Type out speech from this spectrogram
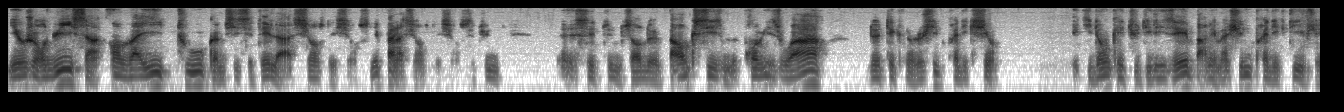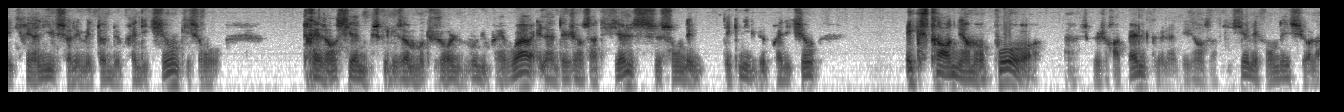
Et aujourd'hui, ça envahit tout comme si c'était la science des sciences. Ce n'est pas la science des sciences. C'est une, c'est une sorte de paroxysme provisoire de technologie de prédiction et qui donc est utilisé par les machines prédictives. J'ai écrit un livre sur les méthodes de prédiction qui sont très ancienne, puisque les hommes ont toujours voulu prévoir, et l'intelligence artificielle, ce sont des techniques de prédiction extraordinairement pauvres, hein, parce que je rappelle que l'intelligence artificielle est fondée sur la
